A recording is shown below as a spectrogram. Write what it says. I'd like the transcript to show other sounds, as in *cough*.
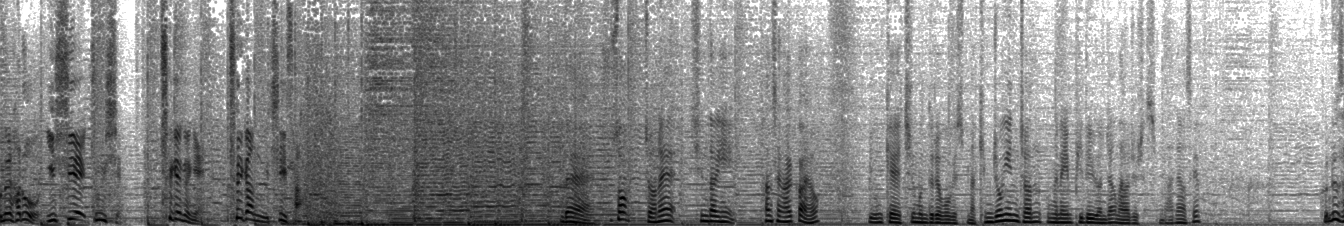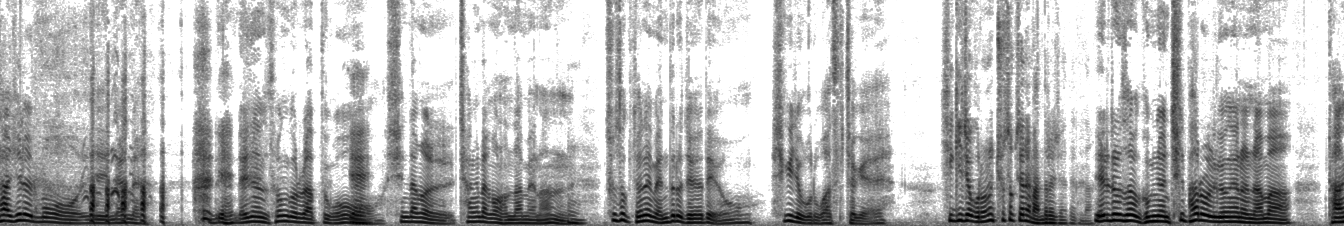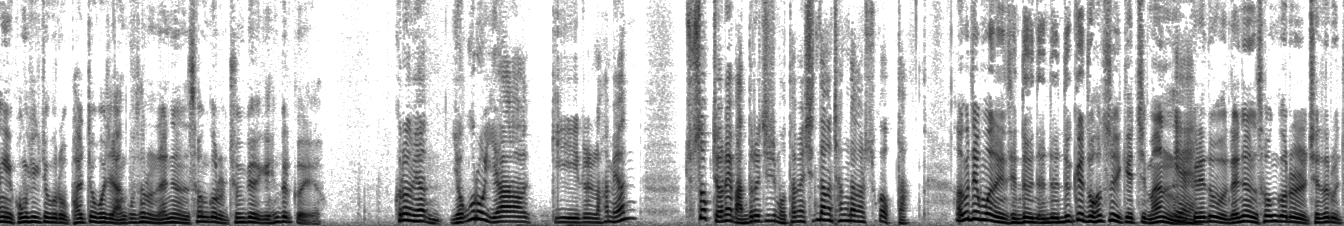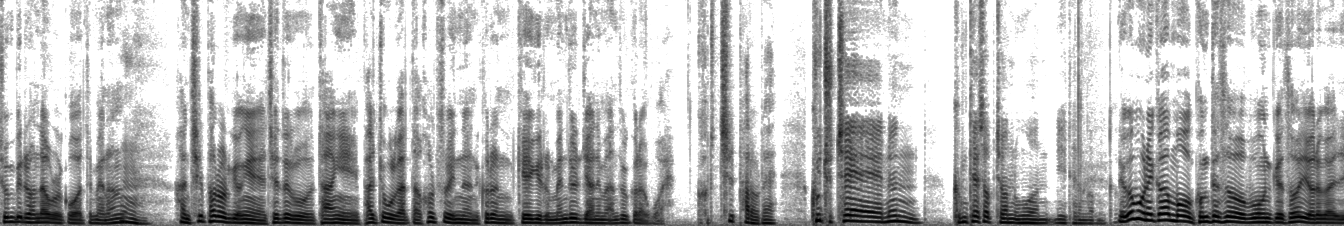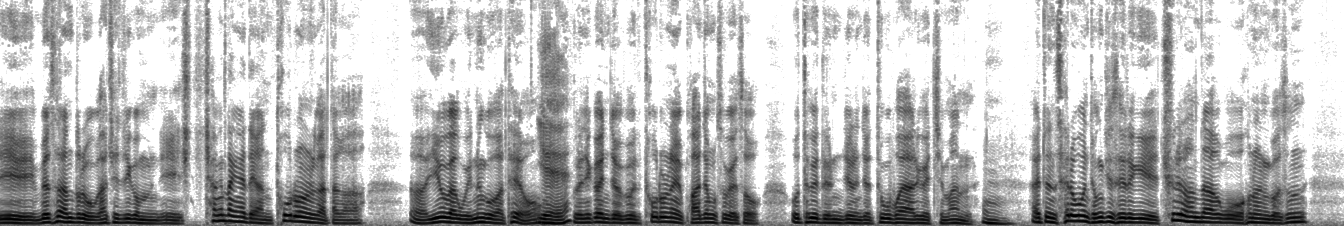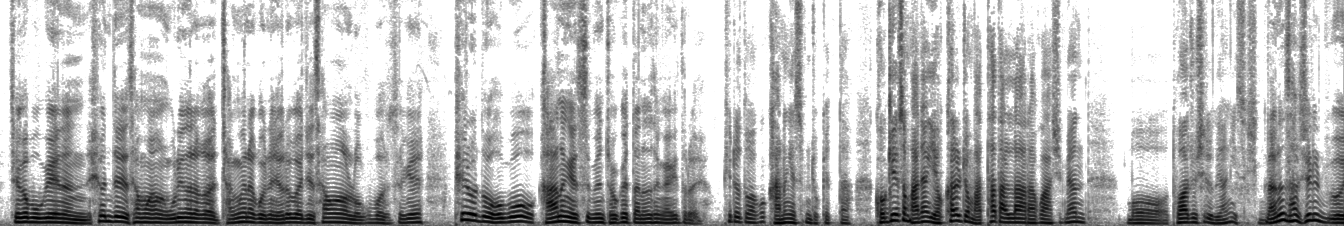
오늘 하루 이슈의 중심 최경영의 최강 시사. 네, 추석 전에 신당이 탄생할까요? 이분께 질문 드려보겠습니다. 김종인 전 국민의힘 비대위원장 나와주셨습니다. 안녕하세요. 근데 사실 뭐 내년, *laughs* 예. 내년 선거를 앞두고 예. 신당을 창당을 한다면은 음. 추석 전에 만들어져야 돼요. 시기적으로 왔을 적에. 시기적으로는 추석 전에 만들어져야 된다. 예를 들어서 금년 7, 8월 경에는 아마 당이 공식적으로 발족하지 않고서는 내년 선거를 준비하기 힘들 거예요. 그러면 역으로 이야기를 하면 추석 전에 만들어지지 못하면 신당은 창당할 수가 없다. 아, 근데 뭐, 늦게도 할 수 있겠지만, 예. 그래도 내년 선거를 제대로 준비를 한다고 그럴 것 같으면은, 음. 한 7, 8월경에 제대로 당이 발족을 갖다 할 수 있는 그런 계기를 만들지 않으면 안 될 거라고 봐요. 7, 8월에. 그 주체는 금태섭 전 의원이 되는 겁니까? 내가 보니까 뭐 금태섭 의원께서 여러 가지 몇 사람들하고 같이 지금 이 창당에 대한 토론을 갖다가 어, 이어가고 있는 것 같아요. 예. 그러니까 이제 그 토론의 과정 속에서 어떻게 되는지는 이제 두고 봐야 알겠지만, 음. 하여튼 새로운 정치 세력이 출연한다고 하는 것은 제가 보기에는 현재 상황, 우리나라가 장면하고 있는 여러 가지 상황을 놓고 봤을 때 필요도 하고 가능했으면 좋겠다는 생각이 들어요. 필요도 하고 가능했으면 좋겠다. 거기에서 만약에 역할을 좀 맡아달라라고 하시면 뭐 도와주실 의향이 있으신가요? 나는 사실 뭐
